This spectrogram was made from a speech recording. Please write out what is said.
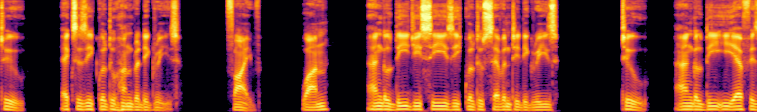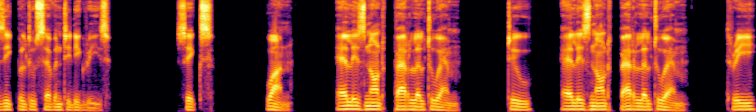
2. x is equal to 100 degrees. 5. 1. Angle DGC is equal to 70 degrees. 2. Angle DEF is equal to 70 degrees. 6. 1. L is not parallel to M. 2. L is not parallel to M. 3.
